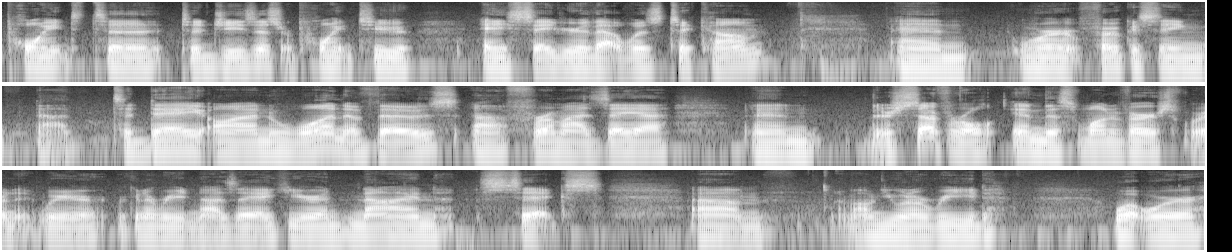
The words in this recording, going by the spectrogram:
point to to Jesus or point to a savior that was to come and we're focusing uh, today on one of those uh, from Isaiah and there's several in this one verse we're, we're, we're going to read in Isaiah here in 9 6 um, you want to read what we're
